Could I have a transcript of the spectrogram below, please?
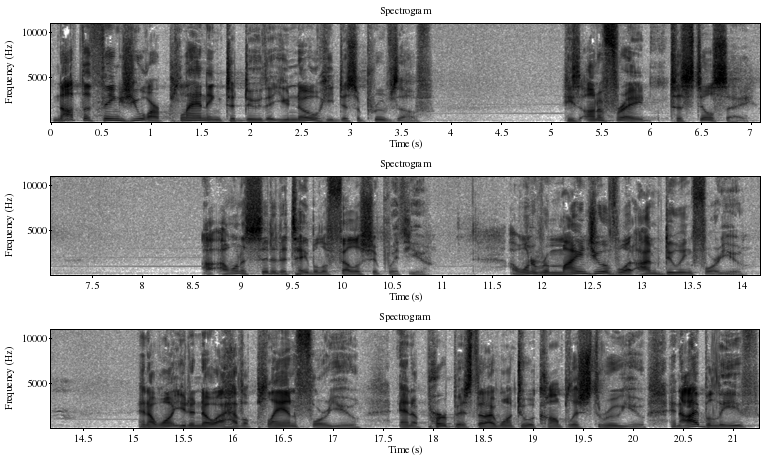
not the things you are planning to do that you know He disapproves of. He's unafraid to still say, I, I want to sit at a table of fellowship with you. I want to remind you of what I'm doing for you. And I want you to know I have a plan for you and a purpose that I want to accomplish through you. And I believe,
